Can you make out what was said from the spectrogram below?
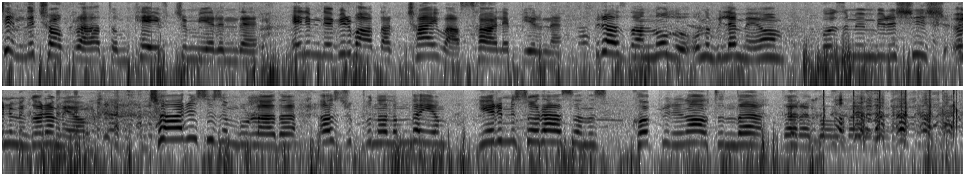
Şimdi çok rahatım, keyifçim yerinde. Elimde bir bardak çay var salep yerine. Birazdan ne olur onu bilemiyorum. Gözümün biri şiş, önümü göremiyorum. Çaresizim buralarda, azıcık bunalımdayım. Yerimi sorarsanız köprünün altında karakoldayım.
